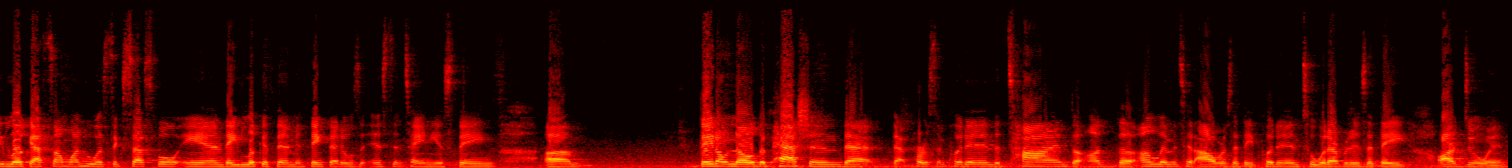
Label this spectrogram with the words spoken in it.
Generally look at someone who is successful and they look at them and think that it was an instantaneous thing. Um, they don't know the passion that that person put in, the time, the un, the unlimited hours that they put into whatever it is that they are doing.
